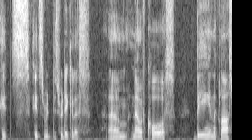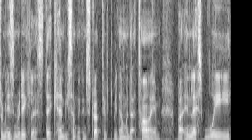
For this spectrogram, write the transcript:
it's it's it's ridiculous. Um, now, of course, being in the classroom isn't ridiculous. There can be something constructive to be done with that time, but unless we,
